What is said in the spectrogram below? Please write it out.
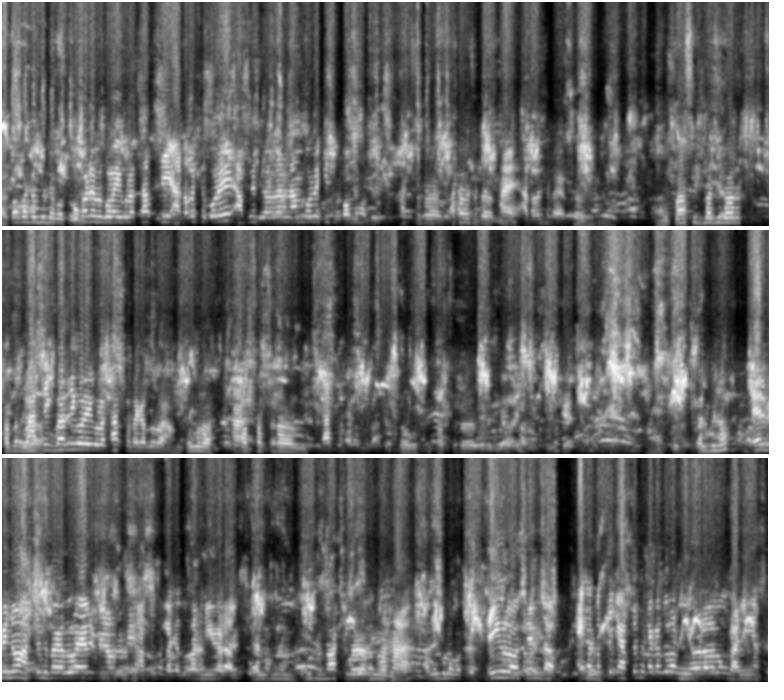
আর ককাটেল দুটো কত? কোকাটেলগুলা এগুলা চাচ্ছি আঠারোশো করে। আপনি চ্যানেলের নাম বললে কিছু কম হবে। আটশো টাকা আঠারোশো টাকা হ্যাঁ আঠারোশো টাকা করে। আর ক্লাসিক বাজিঘর সাদা ক্লাসিক বাজি করে এগুলো সাতশো টাকা জোড়া। এগুলো হ্যাঁ। সব সাতশো টাকা করে। সাতশো টাকা জোড়া। অবশ্যই সাতশো টাকা করে অ্যালবিনো এলবিনো আটশোশো টাকা জোড়া এলবিনো আটশোশো টাকা জোড়া নিউ এডাল অ্যালবিনো দুটো আটশো টাকা নিয়ে হ্যাঁ। আর এগুলো কত? এইগুলো সেম দাম। এক হাজার থেকে আটশোশো টাকা জোড়া নিউ এডাল এবং রানিং আছে।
